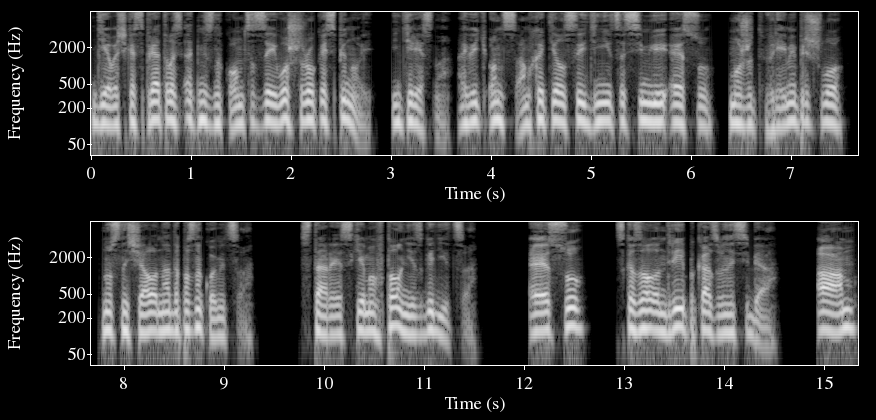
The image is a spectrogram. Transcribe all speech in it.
Девочка спряталась от незнакомца за его широкой спиной. Интересно, а ведь он сам хотел соединиться с семьей Эсу. Может, время пришло? Но сначала надо познакомиться. Старая схема вполне сгодится. «Эсу», — сказал Андрей, показывая на себя. «Ам»,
